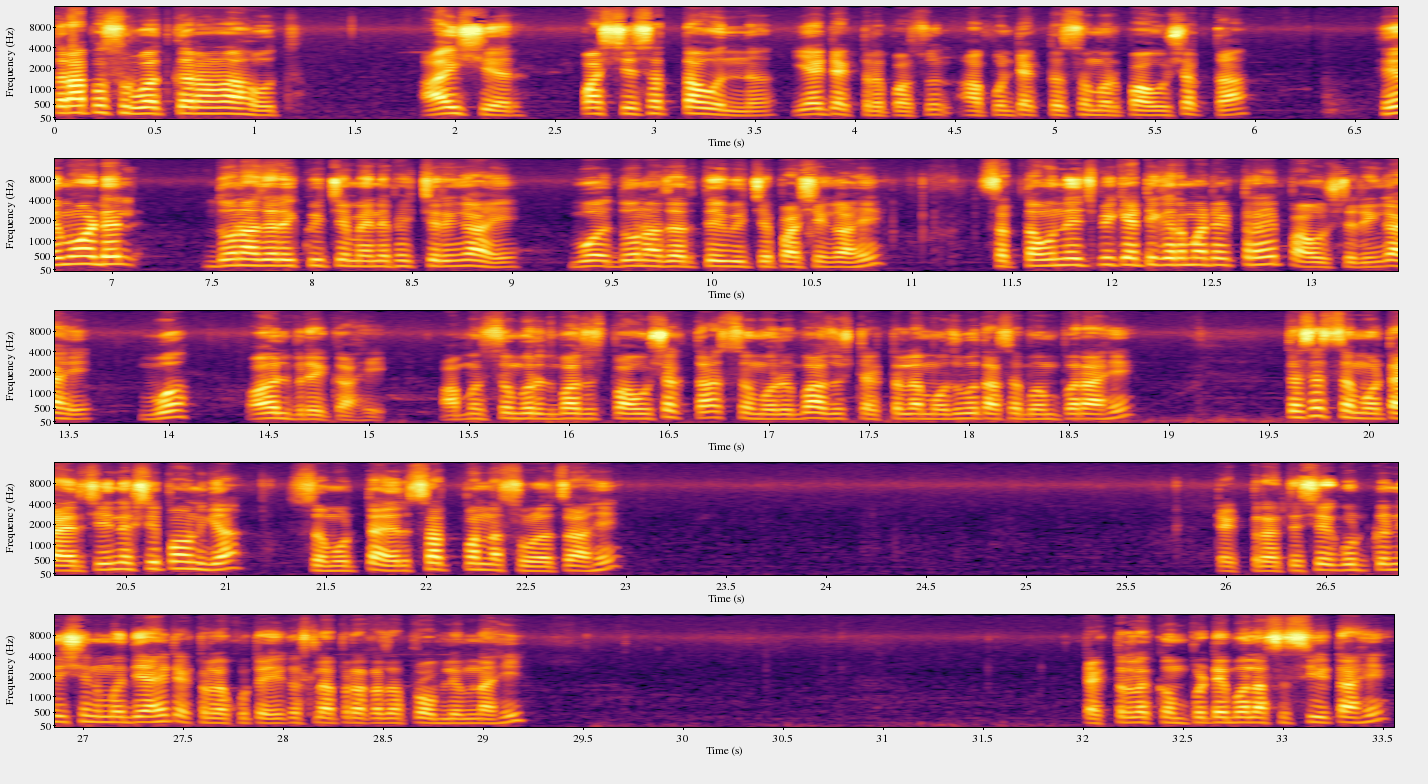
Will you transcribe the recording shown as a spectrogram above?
तर आपण सुरुवात करणार आहोत. आयशेअर पाचशे सत्तावन्न या ट्रॅक्टरपासून आपण ट्रॅक्टर समोर पाहू शकता. हे मॉडेल दोन हजार एकवीसचे मॅन्युफॅक्चरिंग आहे व दोन हजार तेवीसचे पाशिंग आहे. सत्तावन्न एच पी कॅटेगरमा ट्रॅक्टर आहे पावर स्टेरिंग आहे व ऑइल ब्रेक आहे. आपण समोर बाजूस पाहू शकता. समोर बाजूस ट्रॅक्टरला मजबूत असा बंपर आहे. तसेच समोर टायरची नक्षी पाहून घ्या. समोर टायर सात पन्नास सोळाचा आहे. ट्रॅक्टर अतिशय गुड कंडिशनमध्ये आहे. ट्रॅक्टरला कुठेही कसल्या प्रकारचा प्रॉब्लेम नाही. ट्रॅक्टरला कम्फर्टेबल असं सीट आहे.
